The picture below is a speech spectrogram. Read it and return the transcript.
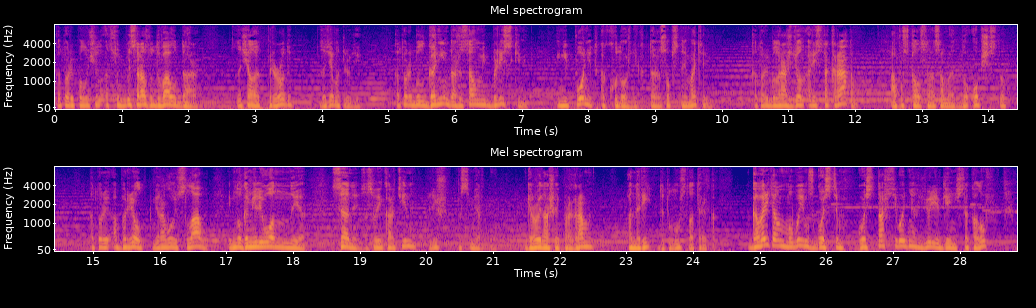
который получил от судьбы сразу два удара. Сначала от природы, затем от людей. Который был гоним даже самыми близкими и не понят как художник, даже собственной матерью. Который был рожден аристократом, опускался на самое дно общества. Который обрел мировую славу и многомиллионные цены за свои картины лишь посмертно. Герой нашей программы Анри де Тулуз-Лотрек. Говорить о нем мы будем с гостем. Гость наш сегодня Юрий Евгеньевич Соколов,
